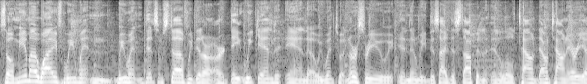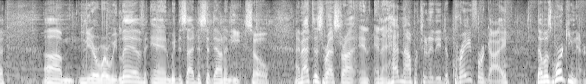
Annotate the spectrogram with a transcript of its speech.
So me and my wife, we went and we went and did some stuff. We did our, our date weekend, and uh, we went to a nursery, and then we decided to stop in, in a little town downtown area um, near where we live, and we decided to sit down and eat. So I'm at this restaurant, and, and I had an opportunity to pray for a guy that was working there.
